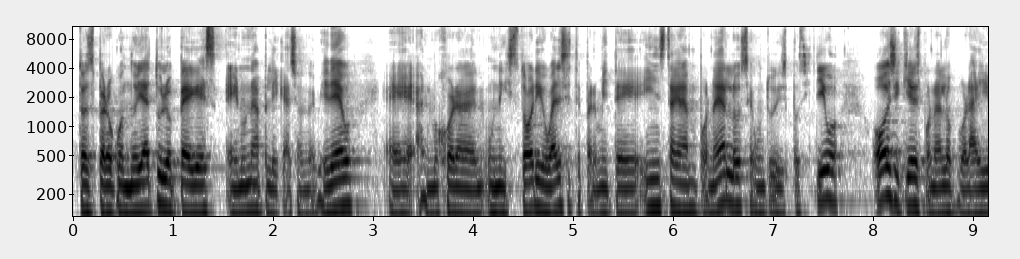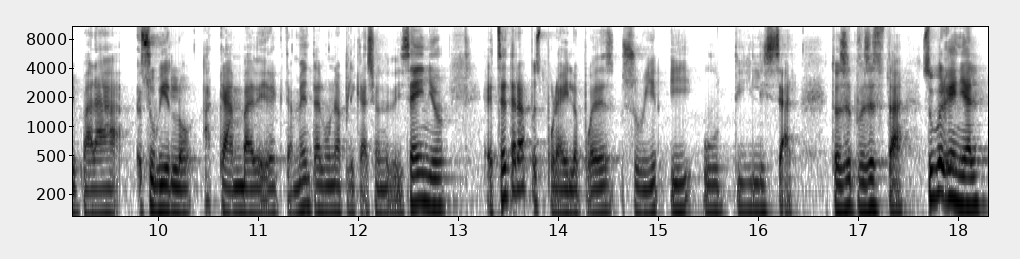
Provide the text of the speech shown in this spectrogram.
Entonces, pero cuando ya tú lo pegues en una aplicación de video, eh, a lo mejor en una historia, igual si te permite Instagram ponerlo según tu dispositivo, o si quieres ponerlo por ahí para subirlo a Canva directamente, alguna aplicación de diseño, etcétera, pues por ahí lo puedes subir y utilizar. Entonces, pues eso está súper genial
